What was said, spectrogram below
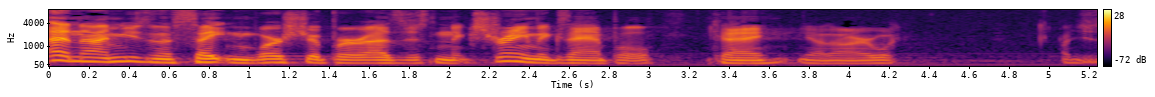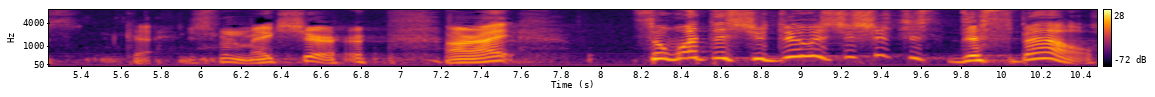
and I'm using the Satan worshiper as just an extreme example. Okay, you know, I just Okay, just want to make sure. All right. So what this should do is just should just dispel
